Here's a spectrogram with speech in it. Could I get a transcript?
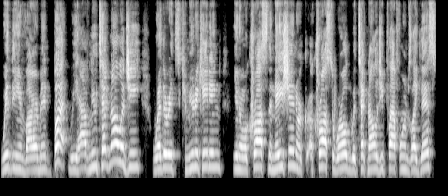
with the environment, but we have new technology, whether it's communicating, you know, across the nation or across the world with technology platforms like this,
